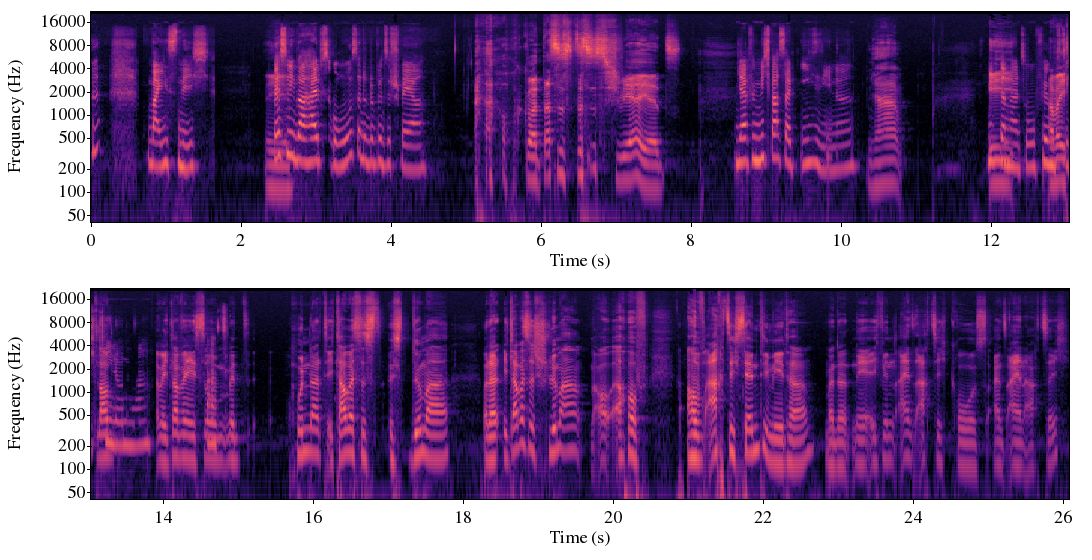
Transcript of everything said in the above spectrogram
weiß nicht. Ey. Wärst du lieber halb so groß oder doppelt so schwer? Oh Gott, das ist, das ist schwer jetzt. Ja, für mich war es halt easy, ne? Ja. Liegt dann halt so 50 aber ich glaub, Kilo nur. Aber ich glaube, wenn ich so Was? mit 100, ich glaube, es ist, ist dümmer, oder ich glaube, es ist schlimmer auf, auf 80 Zentimeter. Nee, ich bin 1,80 groß, 1,81.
